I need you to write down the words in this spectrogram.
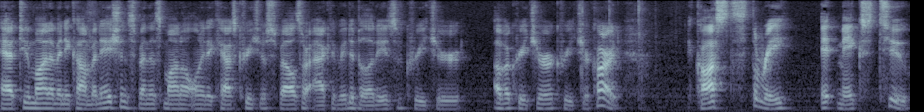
Add two mana of any combination, spend this mana only to cast creature spells or activate abilities of creature of a creature or creature card. It costs three, it makes two.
